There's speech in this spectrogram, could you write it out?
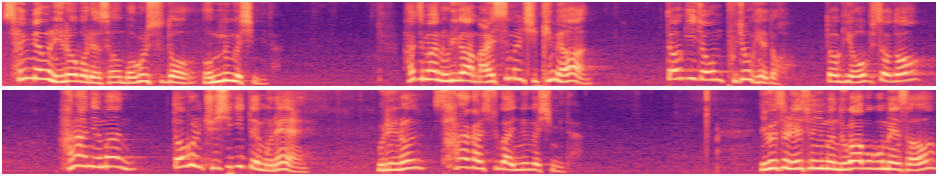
생명을 잃어버려서 먹을 수도 없는 것입니다. 하지만 우리가 말씀을 지키면 떡이 좀 부족해도 떡이 없어도 하나님은 떡을 주시기 때문에 우리는 살아갈 수가 있는 것입니다. 이것을 예수님은 누가복음에서 어,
